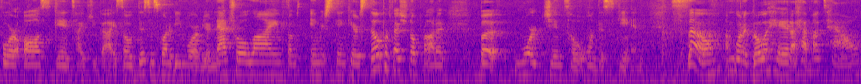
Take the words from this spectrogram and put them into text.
for all skin types, you guys. So this is going to be more of your natural line from Image Skincare. Still professional product, but more gentle on the skin. So I'm going to go ahead. I have my towel.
